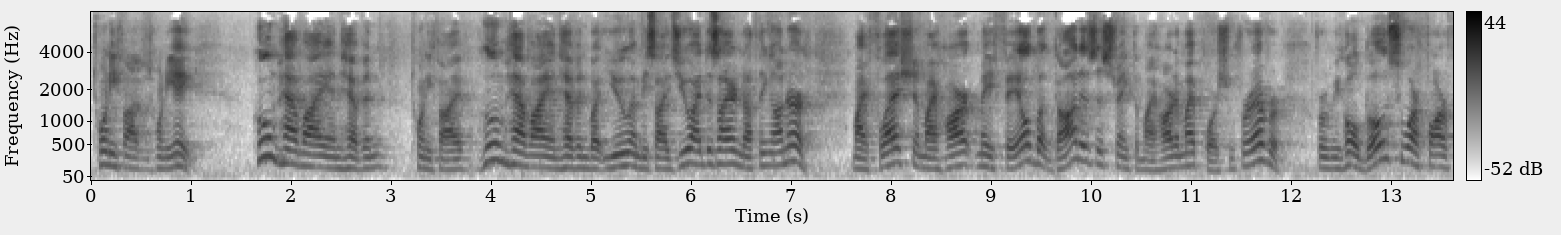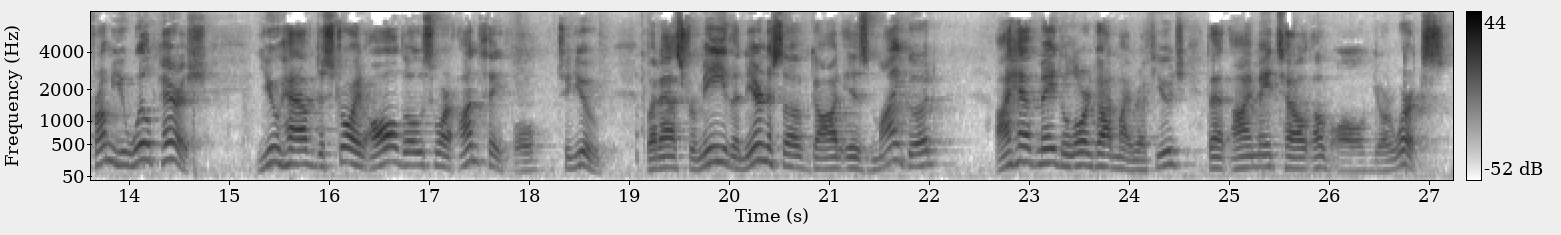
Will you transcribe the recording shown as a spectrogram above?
25 to 28. Whom have I in heaven? 25. Whom have I in heaven but you, and besides you I desire nothing on earth. My flesh and my heart may fail, but God is the strength of my heart and my portion forever. For behold, those who are far from you will perish. You have destroyed all those who are unfaithful to you. But as for me, the nearness of God is my good. I have made the Lord God my refuge, that I may tell of all your works.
